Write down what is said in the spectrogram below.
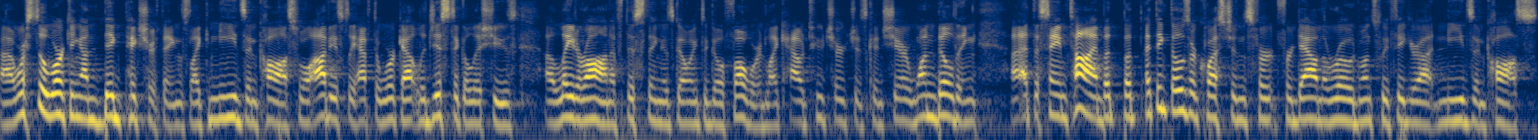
uh, we're still working on big picture things like needs and costs. We'll obviously have to work out logistical issues uh, later on if this thing is going to go forward, like how two churches can share one building uh, at the same time. But, but I think those are questions for, for down the road once we figure out needs and costs.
